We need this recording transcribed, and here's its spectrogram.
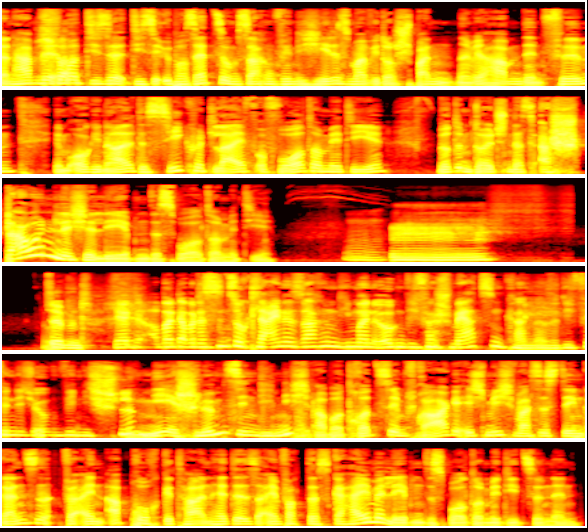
Dann haben wir immer diese, diese Übersetzungssachen, finde ich jedes Mal wieder spannend. ne? Wir haben den Film im Original The Secret Life of Walter Mitty, wird im Deutschen das erstaunliche Leben des Walter Mitty. Mhm. Mm. Stimmt. Ja, aber, aber das sind so kleine Sachen, die man irgendwie verschmerzen kann. Also die finde ich irgendwie nicht schlimm. Nee, schlimm sind die nicht, aber trotzdem frage ich mich, was es dem Ganzen für einen Abbruch getan hätte, es einfach das geheime Leben des Walter Mitty zu nennen.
